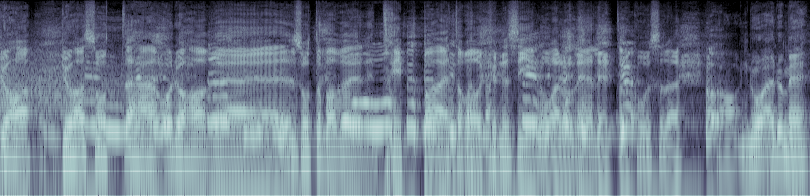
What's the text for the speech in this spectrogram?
Du har, du har sittet her, og du har uh, sittet og bare trippa etter å kunne si noe eller le litt og kose deg. Ja, nå er du med.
